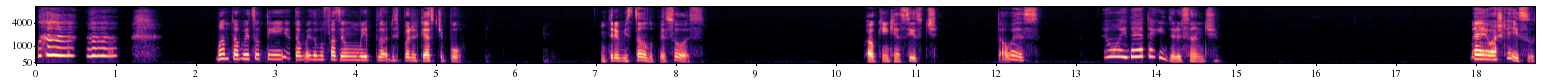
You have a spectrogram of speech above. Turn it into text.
Mano, talvez eu tenha. Talvez eu vou fazer um episódio desse podcast, tipo. Entrevistando pessoas. Alguém que assiste? Talvez. É uma ideia até que interessante. É, eu acho que é isso.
